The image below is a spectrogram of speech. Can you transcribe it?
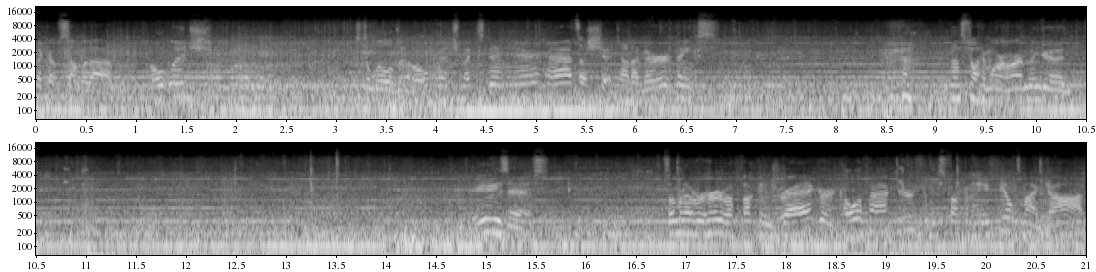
Pick up some of the oatlage. Just a little bit of oatlage mixed in here. That's a shit ton of dirt, thanks. That's probably more harm than good. Jesus. Someone ever heard of a fucking drag or a cultipacker for these fucking hay fields? My God.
